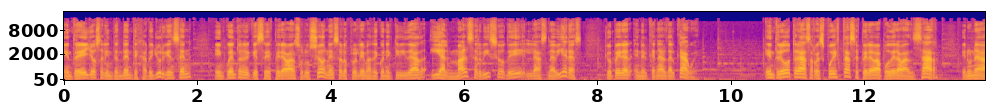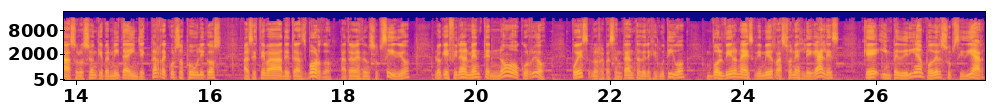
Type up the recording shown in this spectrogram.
entre ellos el intendente Harry Jürgensen, encuentro en el que se esperaban soluciones a los problemas de conectividad y al mal servicio de las navieras que operan en el canal de Alcagüe. Entre otras respuestas, esperaba poder avanzar en una solución que permita inyectar recursos públicos al sistema de transbordo a través de un subsidio, lo que finalmente no ocurrió, pues los representantes del Ejecutivo volvieron a esgrimir razones legales que impedirían poder subsidiar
